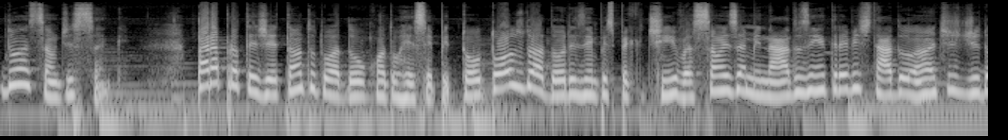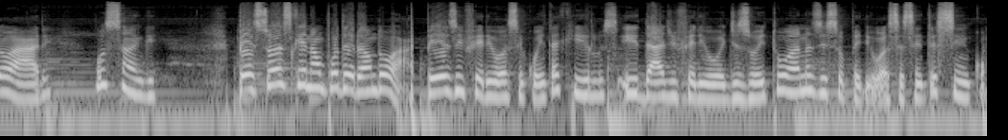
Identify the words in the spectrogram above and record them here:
Doação de sangue. Para proteger tanto o doador quanto o receptor, todos os doadores em perspectiva são examinados e entrevistados antes de doarem o sangue. Pessoas que não poderão doar peso inferior a 50 quilos, idade inferior a 18 anos e superior a 65,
